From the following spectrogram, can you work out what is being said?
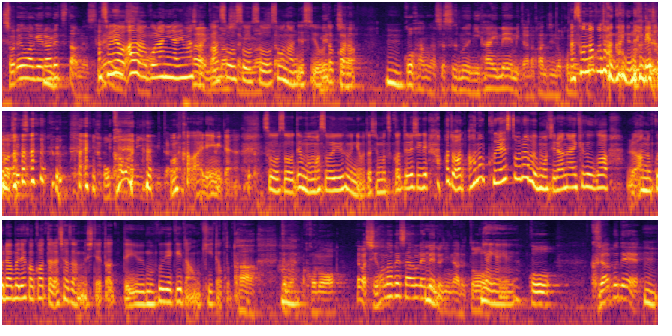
それを上げられてたんですね、あそれをあご覧になりましたか？はい見そうそうそうそうなんですよ。だからうん。ご飯が進む2杯目みたいな感じのコメント。あそんなことは書いてないけど。おかわりみたいな。おかわりみたいな。そうそう。でもまあそういうふうに私も使ってるし。であとああのクエストラブも知らない曲があのクラブでかかったらシャザムしてたっていう目撃談を聞いたこと。あでもやっぱこのやっぱ塩鍋さんレベルになると、いやいやいやいや。こうクラブでん。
